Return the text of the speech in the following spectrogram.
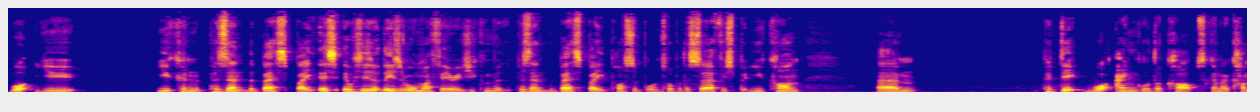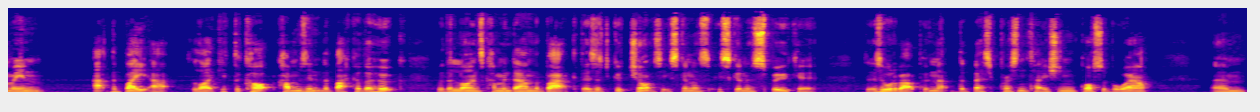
what you you can present the best bait this, these are all my theories you can present the best bait possible on top of the surface but you can't um, predict what angle the carp's going to come in at the bait at. Like if the carp comes in at the back of the hook with the lines coming down the back, there's a good chance it's gonna it's gonna spook it. It's all about putting that the best presentation possible out. Um,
